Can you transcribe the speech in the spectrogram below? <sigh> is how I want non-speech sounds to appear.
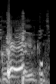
¿Qué? <laughs>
